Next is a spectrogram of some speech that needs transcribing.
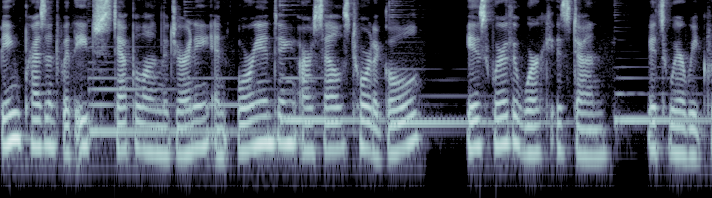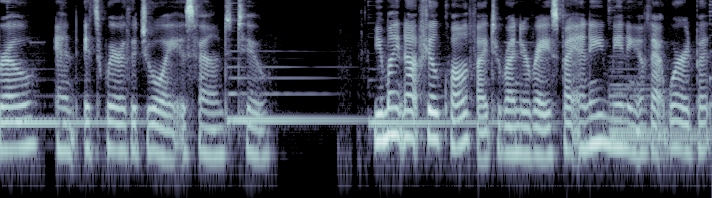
being present with each step along the journey and orienting ourselves toward a goal is where the work is done. It's where we grow, and it's where the joy is found too. You might not feel qualified to run your race by any meaning of that word, but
